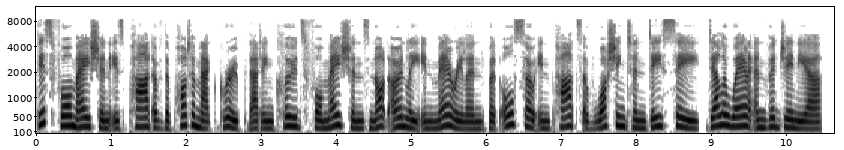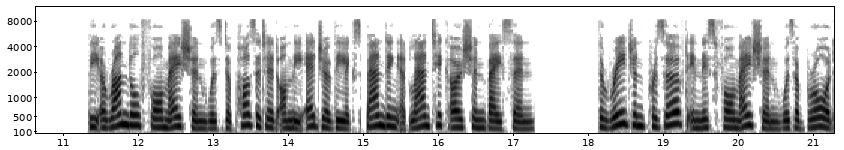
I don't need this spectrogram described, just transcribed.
This formation is part of the Potomac Group that includes formations not only in Maryland but also in parts of Washington, D.C., Delaware and Virginia. The Arundel Formation was deposited on the edge of the expanding Atlantic Ocean basin. The region preserved in this formation was a broad,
